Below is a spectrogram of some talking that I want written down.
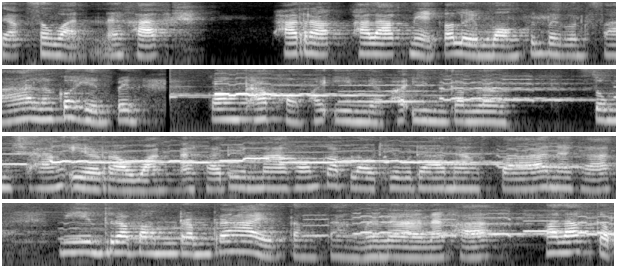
จากสวรรค์นะคะพระรักษ์พระลักษณ์เนี่ยก็เลยมองขึ้นไปบนฟ้า แล้วก็เห็นเป็นกองทัพของพระอินเนี่ยพระอินทร์กำลัง ทรงช้างเอราวัณนะคะ เดินมาพร้อมกับเหล่าเทวดานางฟ้านะคะ มีระบำรำร่ายต่างๆ นานานะคะพระลักกับ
